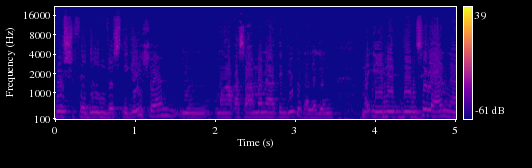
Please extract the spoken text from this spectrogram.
push for the investigation. Yung mga kasama natin dito talagang mainit din sila na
